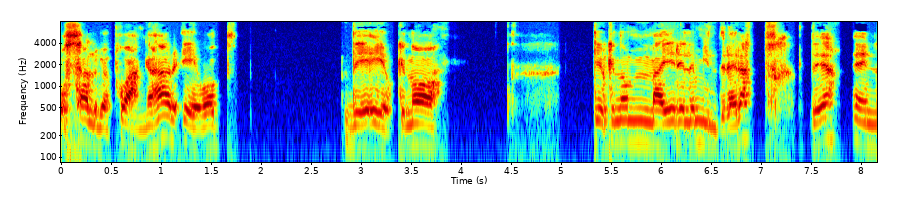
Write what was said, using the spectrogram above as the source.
og selve poenget her er jo at det er jo ikke noe Det er jo ikke noe mer eller mindre rett det enn,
